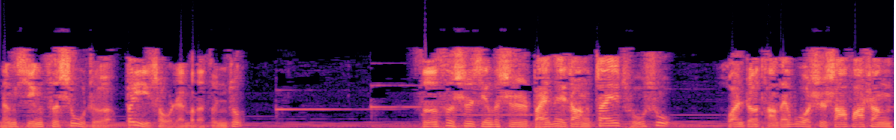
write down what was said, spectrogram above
能行此术者备受人们的尊重。此次施行的是白内障摘除术，患者躺在卧室沙发上，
